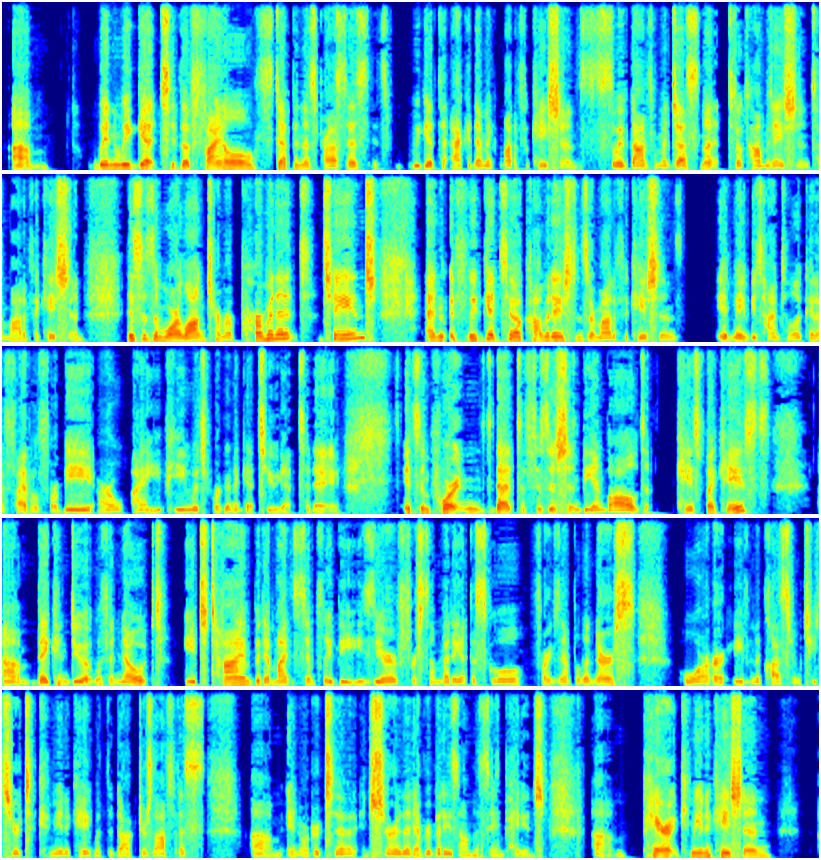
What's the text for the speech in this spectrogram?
Um, when we get to the final step in this process, we get to academic modifications. So we've gone from adjustment to accommodation to modification. This is a more long-term or permanent change, and if we get to accommodations or modifications, it may be time to look at a 504B or IEP, which we're going to get to yet today. It's important that the physician be involved case by case. Um, they can do it with a note each time, but it might simply be easier for somebody at the school, for example, the nurse or even the classroom teacher to communicate with the doctor's office um, in order to ensure that everybody's on the same page. Um, parent communication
